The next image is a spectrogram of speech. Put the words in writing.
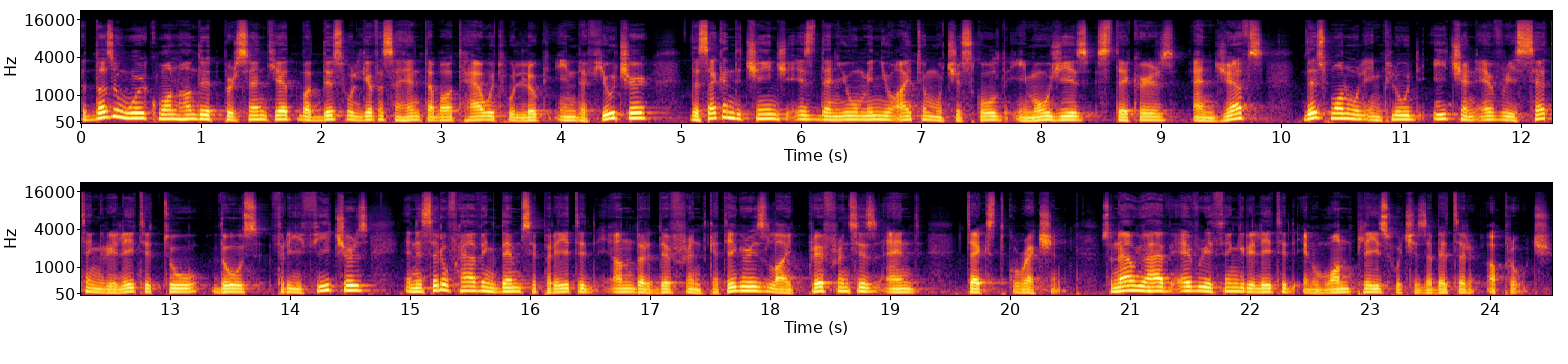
It doesn't work 100% yet, but this will give us a hint about how it will look in the future. The second change is the new menu item, which is called emojis, stickers, and GIFs. This one will include each and every setting related to those three features, and instead of having them separated under different categories like preferences and text correction. So now you have everything related in one place, which is a better approach.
